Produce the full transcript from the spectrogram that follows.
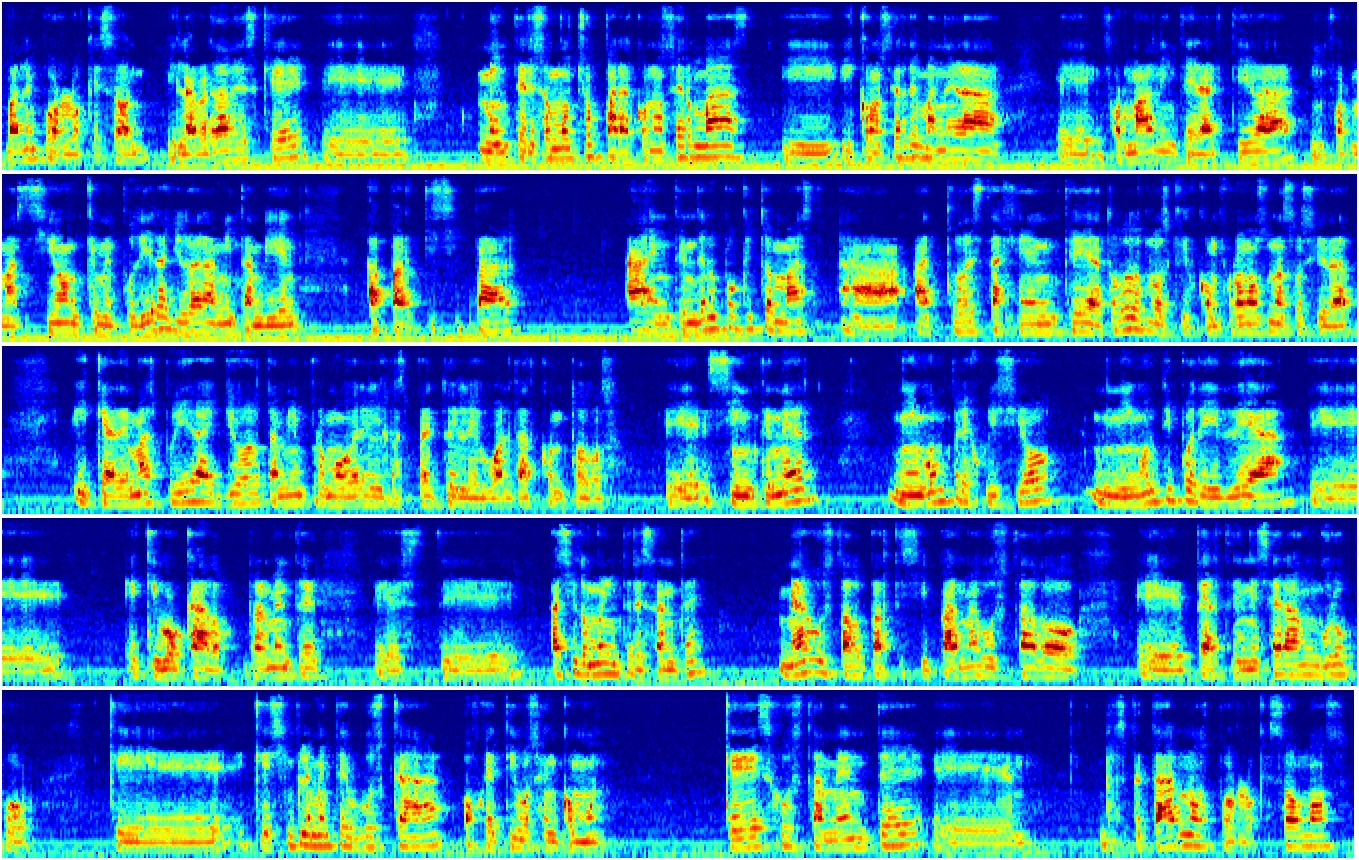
valen por lo que son. Y la verdad es que eh, me interesó mucho para conocer más y, conocer de manera eh, formal, interactiva, información que me pudiera ayudar a mí también a participar, a entender un poquito más a, toda esta gente, a todos los que conformamos una sociedad y que además pudiera yo también promover el respeto y la igualdad con todos, eh, sin tener ningún prejuicio ni ningún tipo de idea eh, equivocado. Realmente este, ha sido muy interesante. Me ha gustado participar, me ha gustado eh, pertenecer a un grupo que, que, simplemente busca objetivos en común, que es justamente respetarnos por lo que somos,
